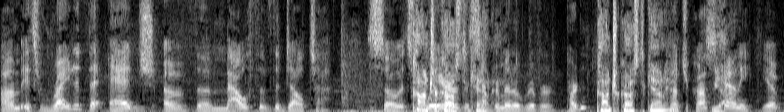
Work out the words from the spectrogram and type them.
um, it's right at the edge of the mouth of the delta. So it's Contra where Costa the County. Sacramento River. Pardon? Contra Costa County? Contra Costa Yeah. County. Yep,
